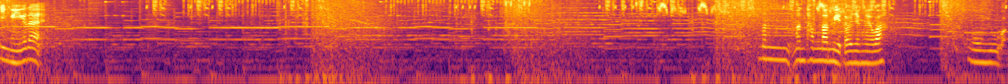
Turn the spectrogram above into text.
ยิงงี้ก็ได้ มันมันทำดาเมจเรายังไงวะ งงอยู่อะ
